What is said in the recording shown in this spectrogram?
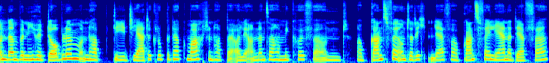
Und dann bin ich halt da geblieben und habe die Theatergruppe da gemacht und habe bei allen anderen Sachen mitgeholfen und habe ganz viel unterrichten dürfen, habe ganz viel lernen dürfen.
